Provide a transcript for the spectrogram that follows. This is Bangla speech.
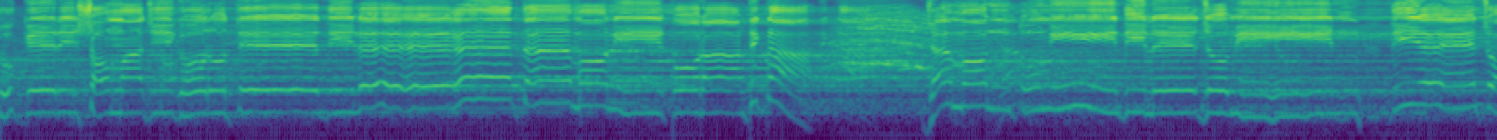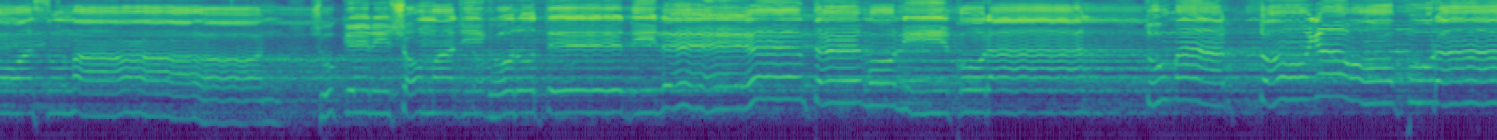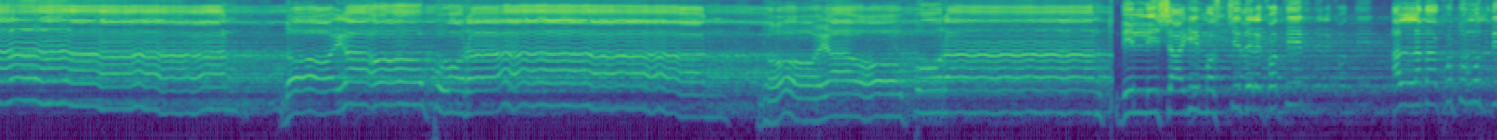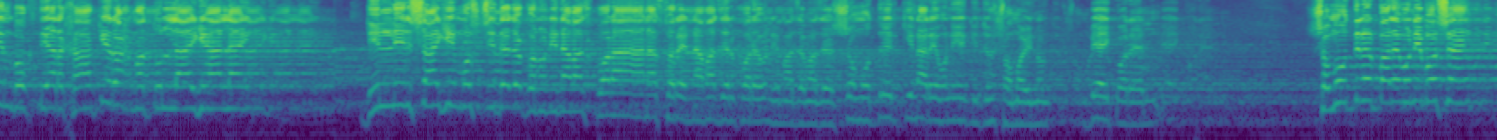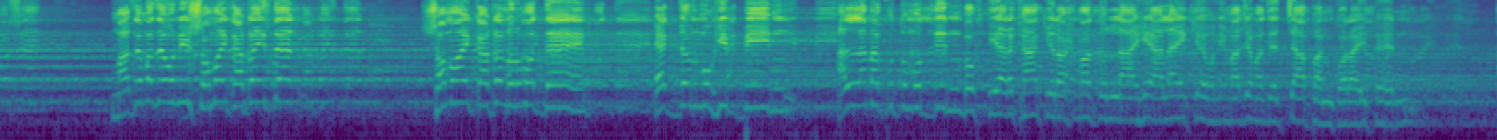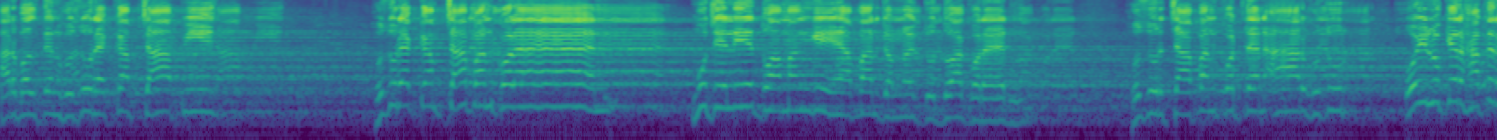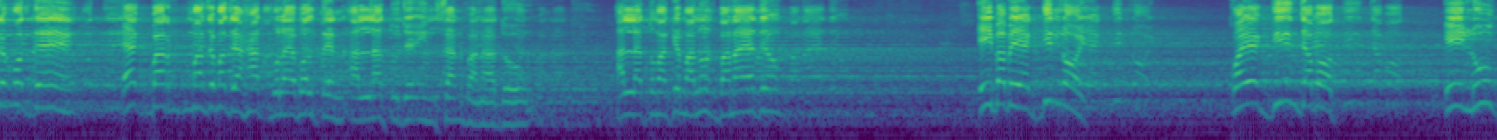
সুখের সমাজি ঘরতে দিলে তেমনি কোরআন, ঠিক না? যেমন তুমি দিলে জমিন, দিয়েছ আসমান। সুখের সমাজি ঘরতে দিলে তেমনি কোরআন। দয়া দয়া দিল্লি শাহী মসজিদের খতিব আল্লামা কুতুমুদ্দিন বখতিয়ার খাকি রহমতুল্লাহ দিল্লির শাহী মসজিদে যখন উনি নামাজ পড়ান, আসরের নামাজের পরে উনি মাঝে মাঝে সমুদ্রের কিনারে উনি কিছু সময় ব্যয় করেন। সমুদ্রের পারে উনি বসেন। মাঝে মাঝে উনি সময় কাটাইতেন। সময় কাটানোর মধ্যে একজন মুহিব্বিন আল্লামা কুতুমুদ্দিন বখতিয়ার খাঁকি রহমতুল্লাহ আলাইকে উনি মাঝে মাঝে চা পান করাইতেন। আর বলতেন, হুজুর, এক কাপ চা পিয়ে হুজুর, এক কাপ চা পান করেন। নিয়ে দোয়া মাঙ্গি আমার জন্য একটু দোয়া করেন। হুজুর চা পান করতেন। আর হুজুর, ওই লোকের হাতের মধ্যে একবার মাঝে মাঝে হাত বোলায় বলতেন, আল্লাহ তুজে ইনসান বানা দো। আল্লাহ তোমাকে মানুষ বানায় দেও। এইভাবে একদিন নয় কয়েকদিন যাবত এই লোক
